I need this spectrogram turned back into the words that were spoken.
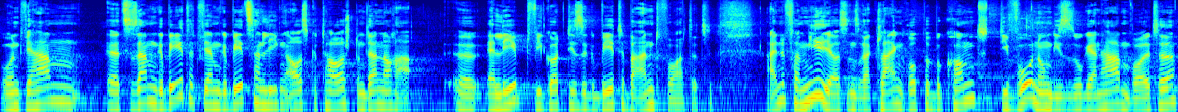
und wir haben äh, zusammen gebetet, wir haben Gebetsanliegen ausgetauscht und dann noch äh, erlebt, wie Gott diese Gebete beantwortet. Eine Familie aus unserer kleinen Gruppe bekommt die Wohnung, die sie so gern haben wollte.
